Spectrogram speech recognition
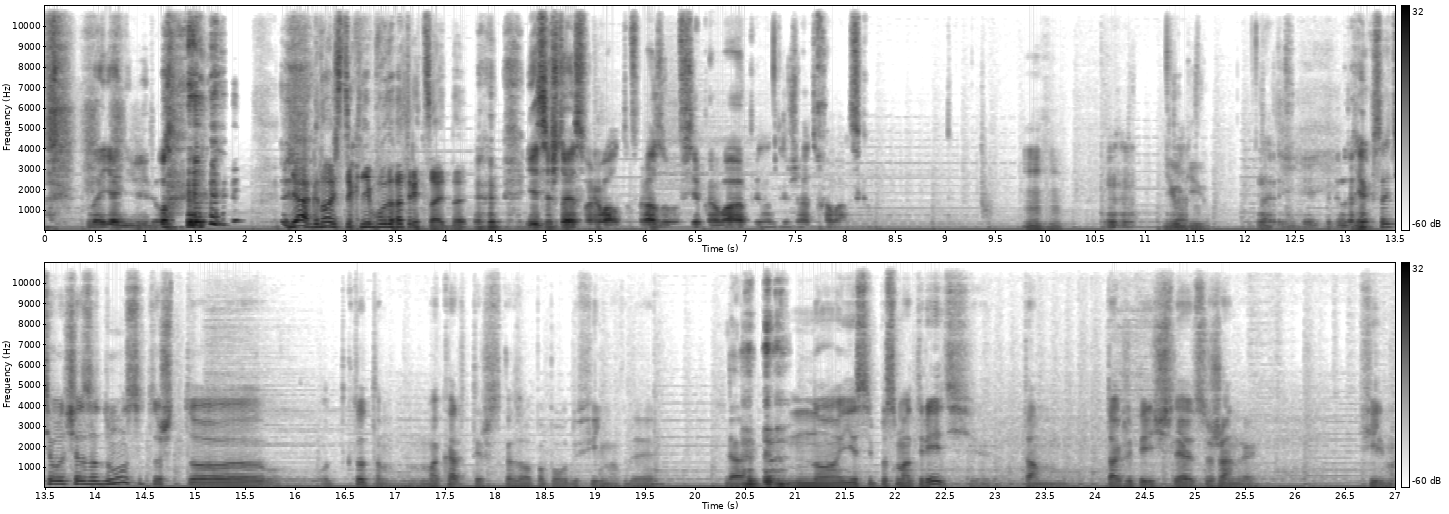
Но я не видел. Я агностик, не буду отрицать, да? Если что, я своровал эту фразу. Все права принадлежат Хованскому. Мгм. Мгм. Югию. Да. Я, кстати, вот сейчас задумался, то что... Вот кто там? Макар, ты же сказал по поводу фильмов, да? Да. Но если посмотреть, там также перечисляются жанры фильма.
